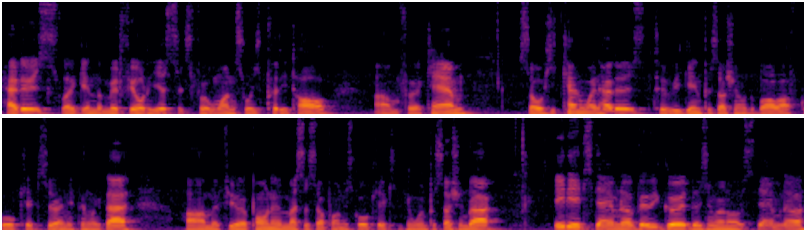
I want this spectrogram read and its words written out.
headers like in the midfield. He is six foot one, so he's pretty tall um, for a cam. So he can win headers to regain possession of the ball off goal kicks or anything like that. Um, if your opponent messes up on his goal kick, you can win possession back. 88 stamina, very good. Doesn't run out of stamina.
